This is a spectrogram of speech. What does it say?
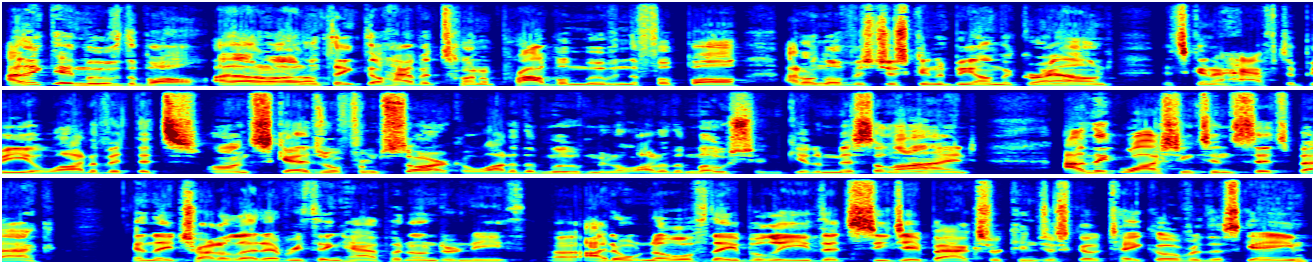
I think they move the ball. I don't, I don't think they'll have a ton of problem moving the football. I don't know if it's just going to be on the ground. It's going to have to be a lot of it that's on schedule from Sark, a lot of the movement, a lot of the motion, get them misaligned. I think Washington sits back and they try to let everything happen underneath. Uh, I don't know if they believe that CJ Baxter can just go take over this game,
